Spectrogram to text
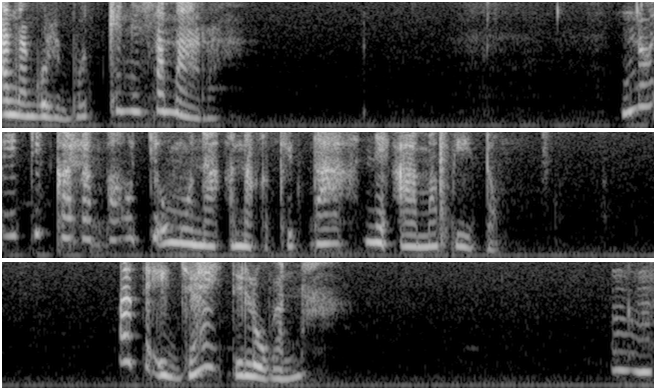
Anagulbot kini Samara. No iti kalapaw ti umuna ang nakakita ni Ama Pitong. At ijay ti lugan na. Ngam,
